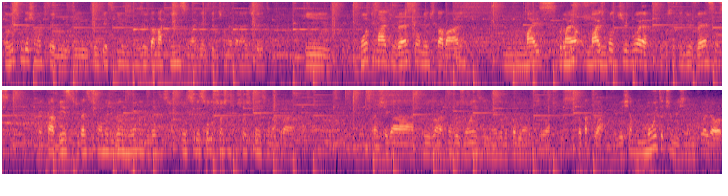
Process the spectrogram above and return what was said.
Então isso me deixa muito feliz. E tem pesquisas, inclusive da McKinsey, né, que eles comentaram a respeito, que quanto mais diverso é o ambiente de trabalho, mais produtivo, mais, mais produtivo é, porque você tem diversas é, cabeças, diversas formas de ver o mundo, diversas possíveis soluções que as pessoas pensam né, para chegar a conclusões e resolver problemas. Eu acho isso espetacular, me deixa muito otimista. Muito legal.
